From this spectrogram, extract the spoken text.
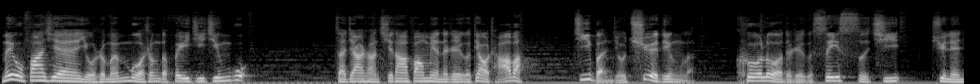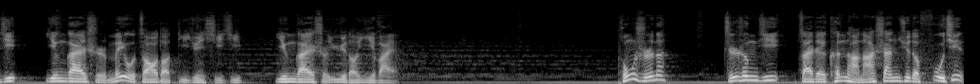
没有发现有什么陌生的飞机经过，再加上其他方面的这个调查吧，基本就确定了科勒的这个 C 四七训练机应该是没有遭到敌军袭击，应该是遇到意外了。同时呢，直升机在这肯塔拿山区的附近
